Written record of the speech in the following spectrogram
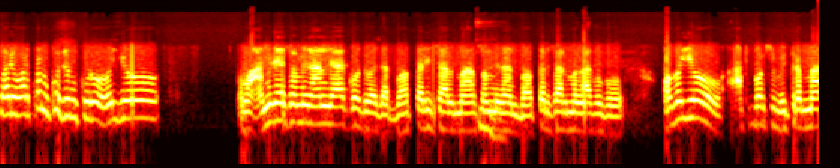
परिवर्तनको जुन कुरो हो यो अब हामीले संविधान ल्याएको दुई हजार बहत्तरी सालमा संविधान बहत्तरी सालमा लागू भयो। अब यो आठ वर्षभित्रमा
